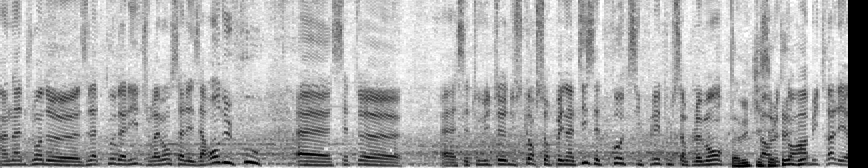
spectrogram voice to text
un adjoint de Zlatko Dalic. Vraiment, ça les a rendus fous. euh, cette, cette ouverture du score sur penalty, cette faute sifflée tout simplement T'as vu qui par le corps arbitral. Il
